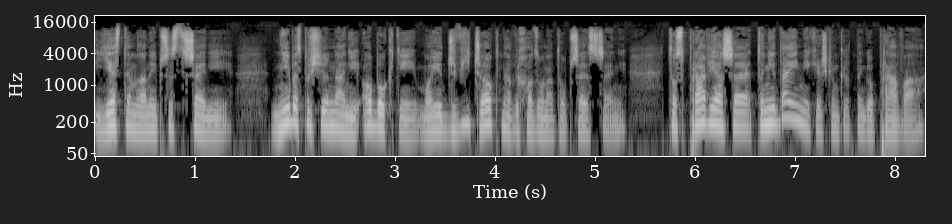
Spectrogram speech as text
jestem w danej przestrzeni, nie bezpośrednio na niej, obok niej, moje drzwi czy okna wychodzą na tą przestrzeń, to sprawia, że to nie daje mi jakiegoś konkretnego prawa,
